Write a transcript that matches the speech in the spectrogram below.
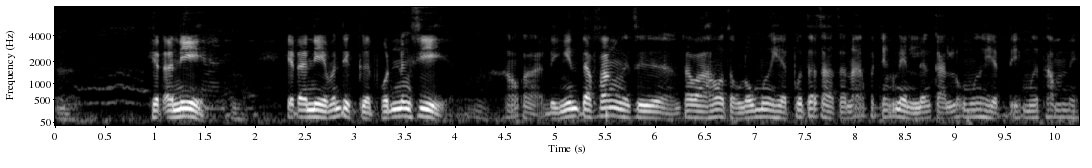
เออเฮ็ดอันนี้เฮ็ดอันนี้มันสิเกิดผลจังซี่เฮาก็ได้ยินแต่ฟังซื่อแต่ว่าเฮาต้องลงมือเฮ็ดพุทธศาสนาเพิ่นยังเน้นเรื่องการลงมือเฮ็ดดิมือทำนี่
